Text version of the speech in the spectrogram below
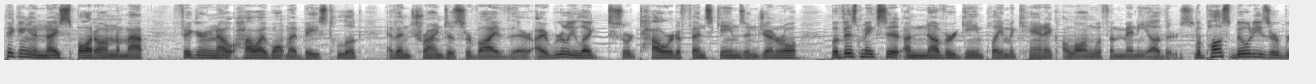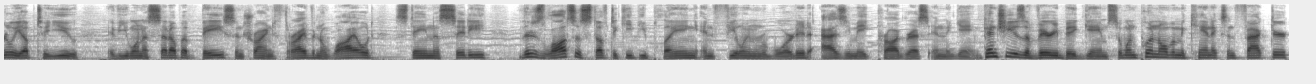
picking a nice spot on the map figuring out how I want my base to look, and then trying to survive there. I really like sort of tower defense games in general, but this makes it another gameplay mechanic along with many others. The possibilities are really up to you. If you want to set up a base and try and thrive in the wild, stay in the city, there's lots of stuff to keep you playing and feeling rewarded as you make progress in the game. Kenshi is a very big game, so when putting all the mechanics in factor,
